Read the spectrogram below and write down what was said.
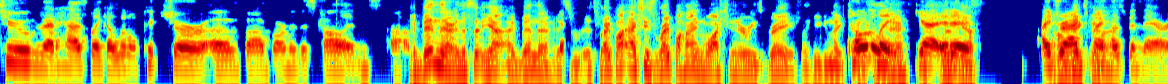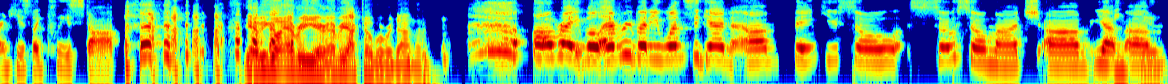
tomb that has like a little picture of uh, Barnabas Collins. Um, I've been there in the yeah, I've been there. It's yeah. it's right by, actually it's right behind Washington Irving's grave. Like you can like totally, yeah, it is. Yeah. I dragged my husband there, and he's like, "Please stop." yeah, we go every year. Every October, we're down there. All right. Well, everybody, once again, um, thank you so so so much. Um, yep. um,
